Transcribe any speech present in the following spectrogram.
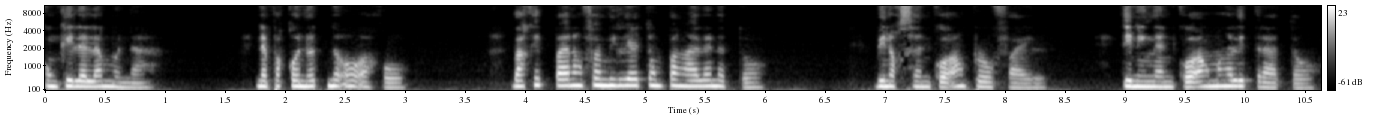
kung kilala mo na. Napakunot noo ako. Bakit parang familiar tong pangalan na to? Binuksan ko ang profile. Tiningnan ko ang mga litrato.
